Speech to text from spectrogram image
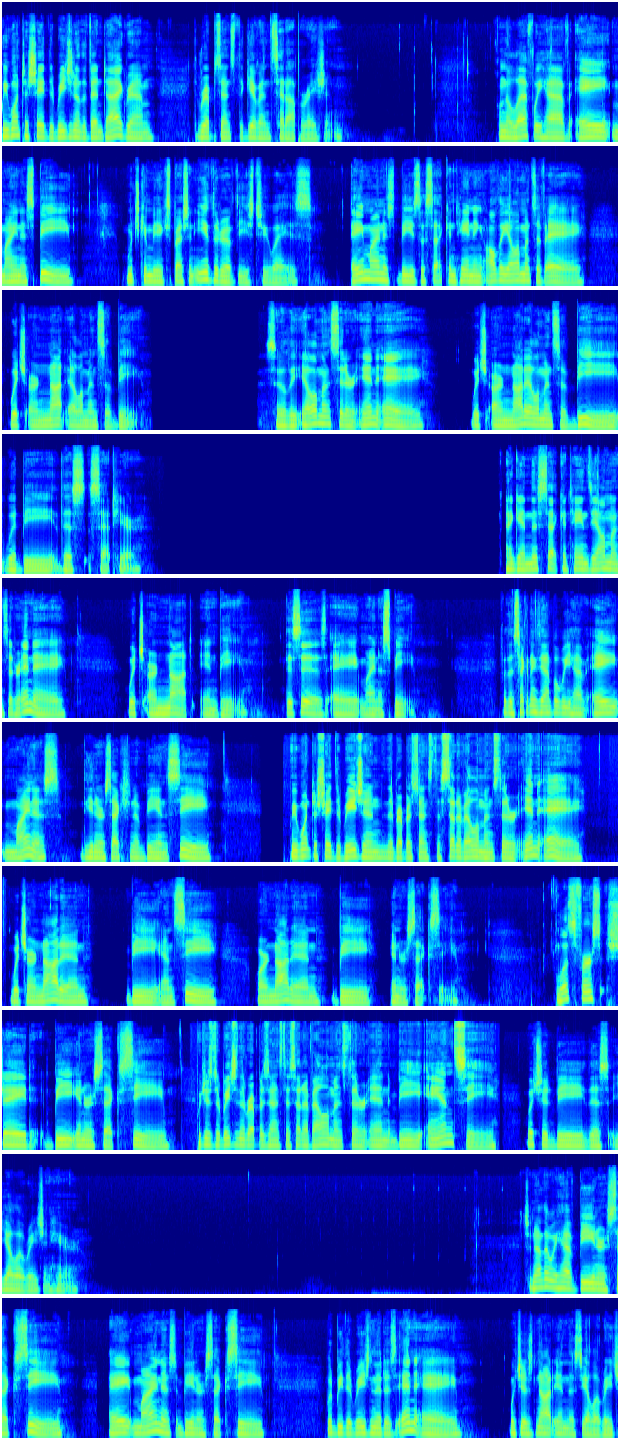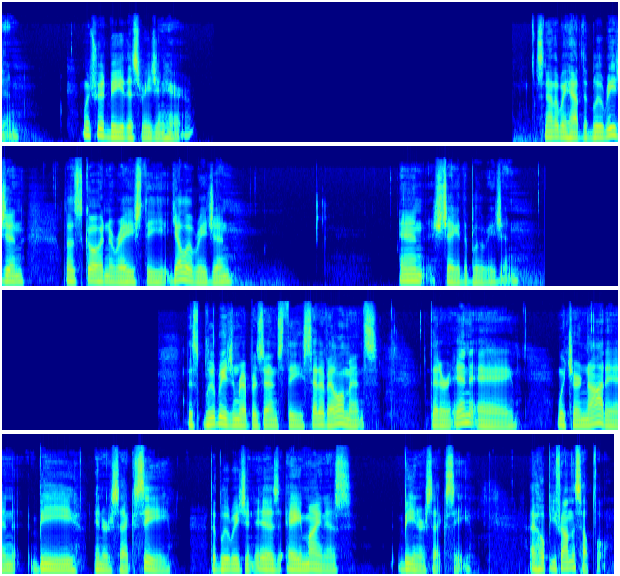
we want to shade the region of the Venn diagram that represents the given set operation. On the left, we have A minus B, which can be expressed in either of these two ways. A minus B is the set containing all the elements of A, which are not elements of B. So the elements that are in A, which are not elements of B, would be this set here. Again, this set contains the elements that are in A, which are not in B. This is A minus B. For the second example, we have A minus the intersection of B and C. We want to shade the region that represents the set of elements that are in A, which are not in B and C, or not in B intersect C. Let's first shade B intersect C which is the region that represents the set of elements that are in B and C, which would be this yellow region here. So now that we have B intersects C, A minus B intersects C would be the region that is in A, which is not in this yellow region, which would be this region here. So now that we have the blue region, Let's go ahead and erase the yellow region and shade the blue region. This blue region represents the set of elements that are in A, which are not in B intersect C. The blue region is A minus B intersect C. I hope you found this helpful.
